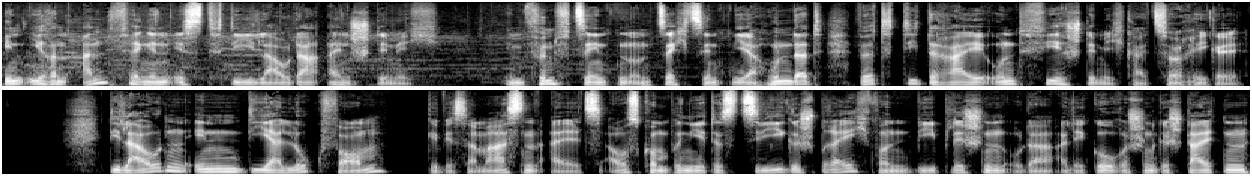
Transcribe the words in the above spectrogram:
In ihren Anfängen ist die Lauda einstimmig. Im 15. und 16. Jahrhundert wird die Drei- und Vierstimmigkeit zur Regel. Die Lauden in Dialogform, gewissermaßen als auskomponiertes Zwiegespräch von biblischen oder allegorischen Gestalten,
